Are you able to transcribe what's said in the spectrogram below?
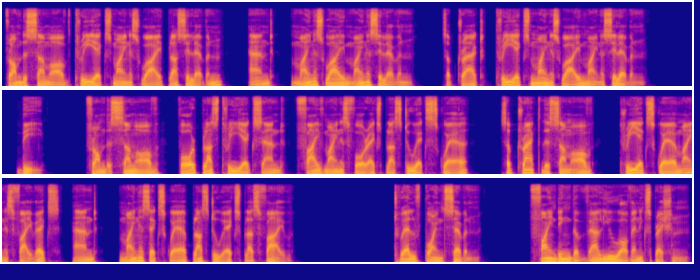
From the sum of 3x minus y plus 11 and minus y minus 11, subtract 3x minus y minus 11. B. From the sum of 4 plus 3x and 5 minus 4x plus 2x square, subtract the sum of 3x square minus 5x and minus x square plus 2x plus 5. 12.7 Finding the value of an expression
